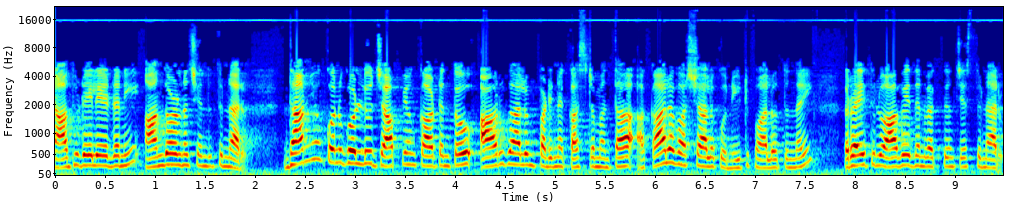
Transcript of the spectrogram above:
నాథుడే లేడని ఆందోళన చెందుతున్నారు. ధాన్యం కొనుగోళ్ళు జాప్యం కావడంతో ఆరుగాలం పడిన కష్టమంతా అకాల వర్షాలకు నీటి పాలవుతుందని రైతులు ఆవేదన వ్యక్తం చేస్తున్నారు.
